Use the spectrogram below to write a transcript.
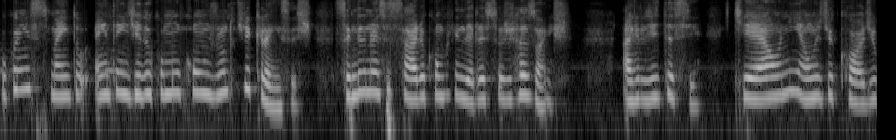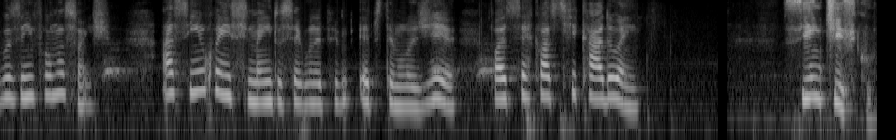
o conhecimento é entendido como um conjunto de crenças, sendo necessário compreender as suas razões. Acredita-se que é a união de códigos e informações. Assim, o conhecimento, segundo a epistemologia, pode ser classificado em científico,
